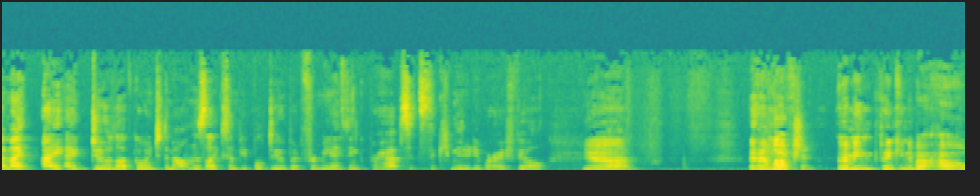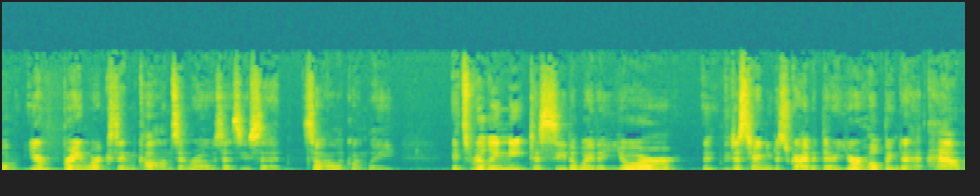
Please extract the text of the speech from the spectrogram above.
I might I, I do love going to the mountains like some people do, but for me I think perhaps it's the community where I feel Yeah. Um, and I love I mean thinking about how your brain works in columns and rows as you said so eloquently. It's really neat to see the way that you're just hearing you describe it there. You're hoping to have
